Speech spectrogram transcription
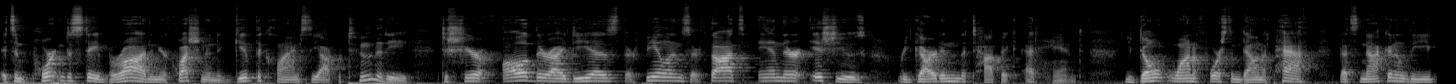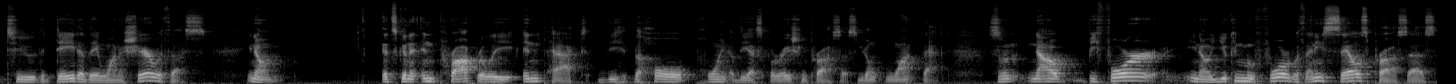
It's important to stay broad in your question and to give the clients the opportunity to share all of their ideas, their feelings, their thoughts, and their issues regarding the topic at hand. You don't want to force them down a path that's not going to lead to the data they want to share with us. You know, it's going to improperly impact the, the whole point of the exploration process. You don't want that. So now before, you know, you can move forward with any sales process,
